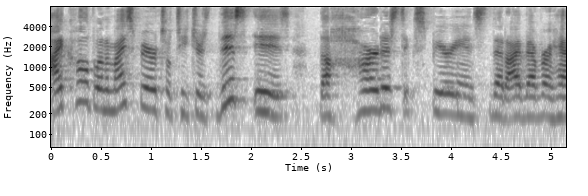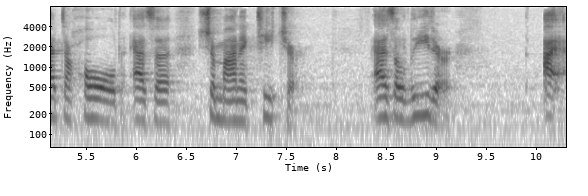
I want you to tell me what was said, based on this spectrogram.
I called one of my spiritual teachers, this is the hardest experience that I've ever had to hold as a shamanic teacher, as a leader. I,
